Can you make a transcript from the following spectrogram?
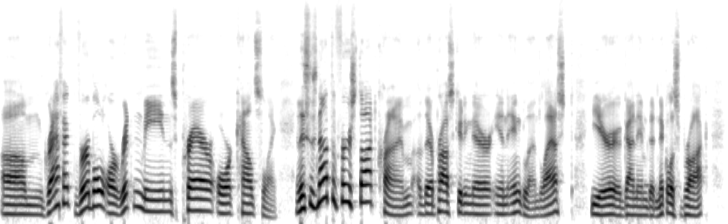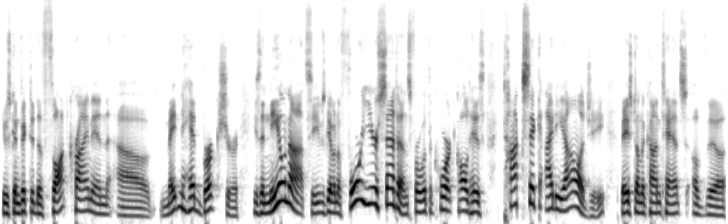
um, graphic, verbal, or written means, prayer, or counseling. And this is not the first thought crime they're prosecuting there in England. Last year, a guy named Nicholas Brock, he was convicted of thought crime in uh, Maidenhead, Berkshire. He's a neo-Nazi. He was given a four-year sentence for what the court called his toxic ideology, based on the contents of the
